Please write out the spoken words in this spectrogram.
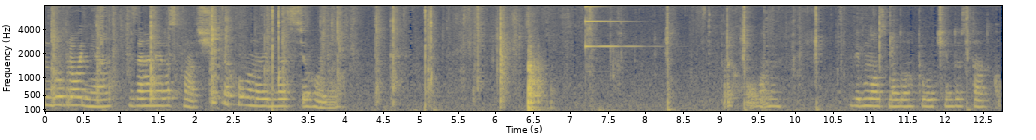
Доброго дня. Загальний розклад. Що приховано від вас сьогодні? Приховано. Відносно благополуччя достатку.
